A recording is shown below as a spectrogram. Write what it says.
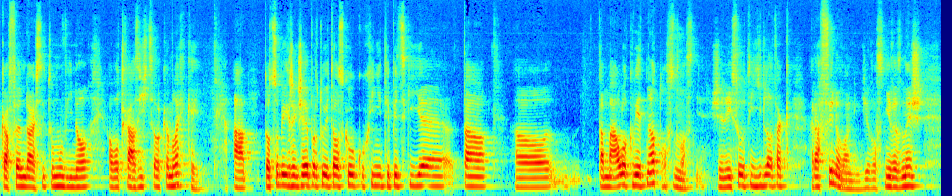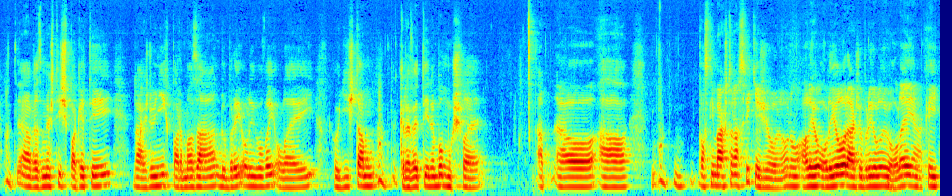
kafem, dáš si tomu víno a odcházíš celkem lehkej. A to, co bych řekl, že je pro tu italskou kuchyni typický, je ta ta málo květnatost hmm. vlastně, že nejsou ty jídla tak rafinovaný, že vlastně vezmeš, vezmeš ty špagety, dáš do nich parmazán, dobrý olivový olej, hodíš tam krevety nebo mušle, A, a, a vlastně máš to na světě, že jo, no, no alio olio, dáš dobrý olio olej, nějaký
